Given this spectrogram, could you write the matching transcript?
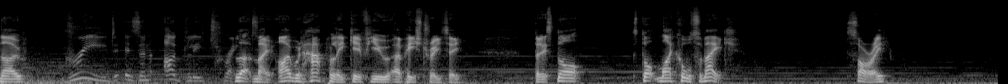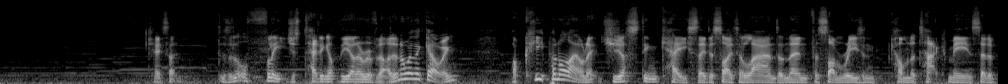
No, Greed is an ugly trait. look, mate. I would happily give you a peace treaty, but it's not it's not my call to make. Sorry. Okay, so there's a little fleet just heading up the Yellow River. I don't know where they're going. I'll keep an eye on it just in case they decide to land and then for some reason come and attack me instead of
